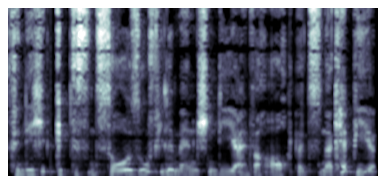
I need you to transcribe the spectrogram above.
Finde ich, gibt es in Seoul so viele Menschen, die einfach auch äh, zu einer Cappy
